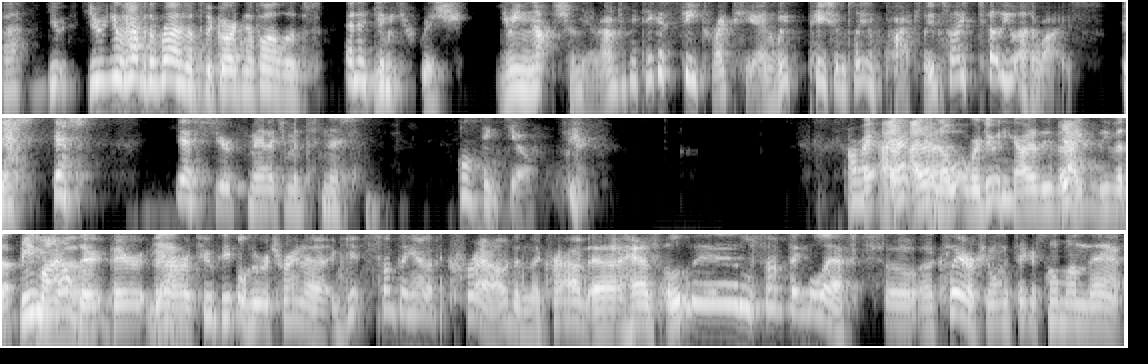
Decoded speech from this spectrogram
Uh, you, you, you have the run of the Garden of Olives. Anything You- you wish. You may not show me around. You may take a seat right here and wait patiently and quietly until I tell you otherwise. Yes, yes, yes, your managementness. Thank you. All right, All right, I, I don't uh, know what we're doing here. I leave it. yeah. I leave it up Meanwhile, to. uh, there there there yeah. are two people who are trying to get something out of the crowd, and the crowd uh, has a little something left. So, uh, Claire, if you want to take us home on that,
